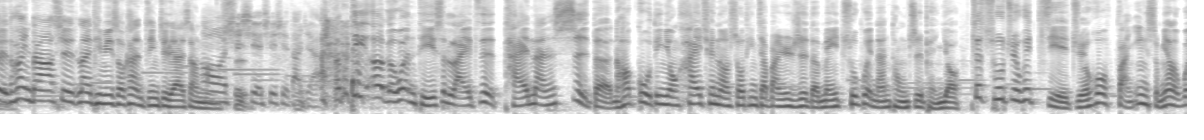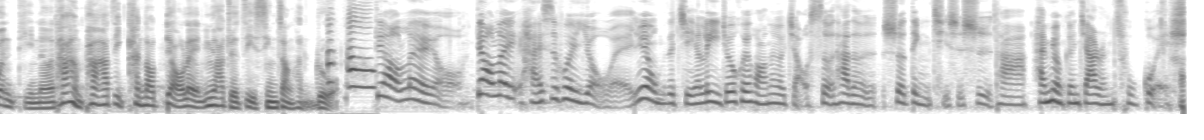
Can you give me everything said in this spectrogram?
对，欢迎大家去 Line TV 收看《近距离爱上你》。哦，谢谢谢谢大家。那第二个问题是来自台南市的，然后固定用 Hi Channel 收听加班日志的没出柜男同志朋友，这出剧会解决或反映什么样的问题呢？他很怕他自己看到掉泪，因为他觉得自己心脏很弱。掉泪哦，掉泪还是会有哎，因为我们的杰力就辉煌那个角色，他的设定其实是他还没有跟家人出轨，是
